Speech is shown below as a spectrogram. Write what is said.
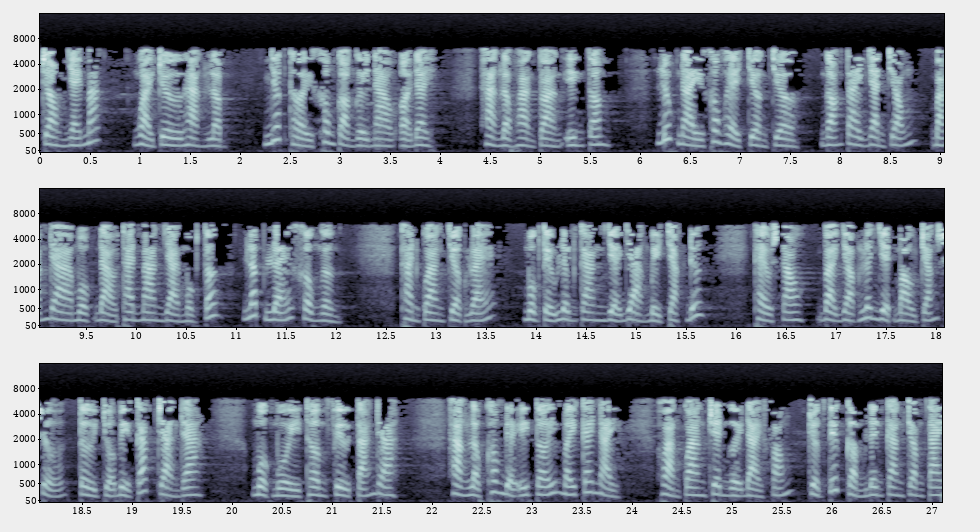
Trong nháy mắt, ngoài trừ hàng lập, nhất thời không còn người nào ở đây. Hàng lập hoàn toàn yên tâm. Lúc này không hề chần chờ, ngón tay nhanh chóng bắn ra một đạo thanh mang dài một tấc, lấp lóe không ngừng. Thành quang chợt lóe, một tiểu linh căn dễ dàng bị chặt đứt, theo sau và giọt lên dịch màu trắng sữa từ chỗ bị cắt tràn ra. Một mùi thơm phiêu tán ra. Hàng Lộc không để ý tới mấy cái này, hoàng quang trên người đại phóng trực tiếp cầm linh căn trong tay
